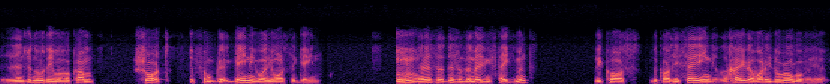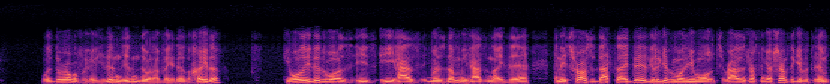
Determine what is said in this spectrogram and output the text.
his ingenuity will become short from gaining what he wants to gain. this is this is an amazing statement because because he's saying what did he do wrong over here? What did he do wrong over here? He didn't he didn't do an aveda. The he all he did was he's he has wisdom, he has an idea, and he trusts that that idea is going to give him what he wants rather than trusting Hashem to give it to him.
